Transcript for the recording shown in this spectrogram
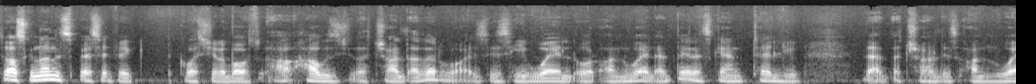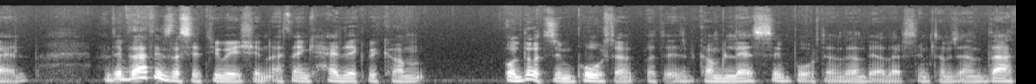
to ask a non-specific question about how, how is the child otherwise, is he well or unwell, and parents can tell you that the child is unwell. And if that is the situation, I think headache become although it's important, but it's become less important than the other symptoms. And that,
